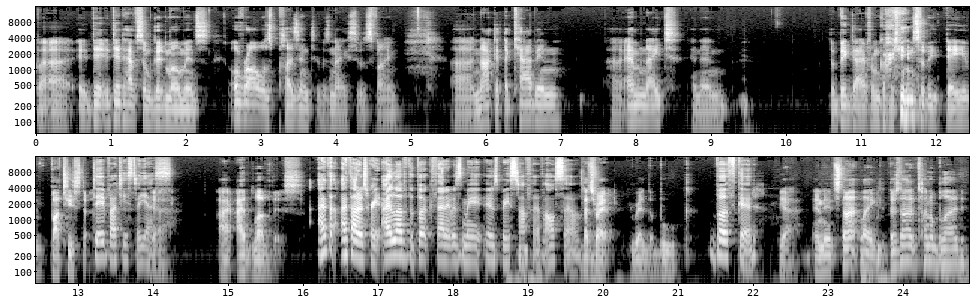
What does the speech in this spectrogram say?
but uh, it did. It did have some good moments. Overall, it was pleasant. It was nice. It was fine. Uh, Knock at the cabin, uh, M Night, and then the big guy from Guardians of the Dave Bautista. Dave Bautista, yes. Yeah. I I love this. I thought I thought it was great. I love the book that it was made. It was based off of. Also, That's right. You read the book. both good. Yeah, and it's not like there's not a ton of blood.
